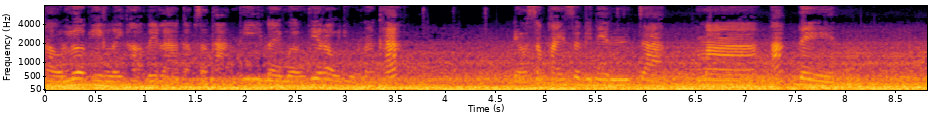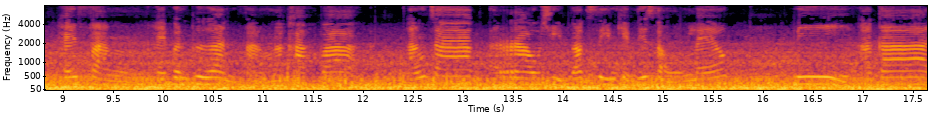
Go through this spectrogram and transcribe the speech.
เราเลือกเองเลยค่ะ เวลากับสถานที่ในเมืองที่เราอยู่นะคะ เดี๋ยว สวีเดนจะมาอัปเดต ให้ฟังให้เพื่อนๆฟังนะคะว่า หลังจากเราฉีดวัคซีนเข็มที่สองแล้ว มีอาการ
